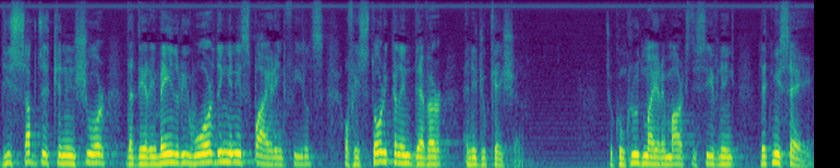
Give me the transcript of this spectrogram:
these subjects and ensure that they remain rewarding and inspiring fields of historical endeavor and education. To conclude my remarks this evening, let me say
